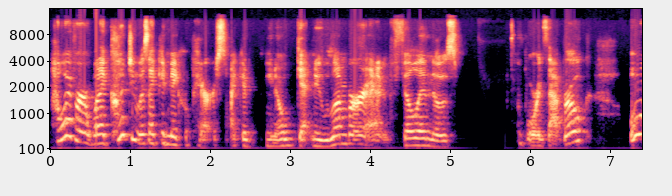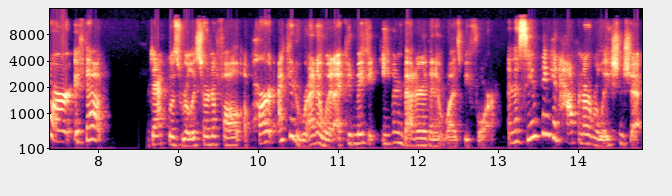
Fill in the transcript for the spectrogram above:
However what i could do is i could make repairs. I could you know get new lumber and fill in those boards that broke. Or if that deck was really starting to fall apart i could reno it. I could make it even better than it was before. And the same thing can happen in our relationship.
